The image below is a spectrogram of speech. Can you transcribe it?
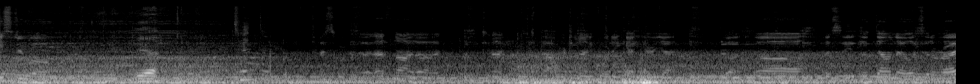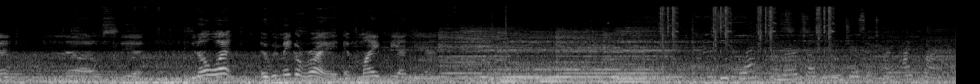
Duo. Yeah. 1030. I swear to that, that's not uh, 294 power, 294 didn't get here yet. But, uh, let's see, look down there, look to the right. No, I don't see it. You know what? If we make a right, it might be at the end. Keep left to merge onto New Jersey Turnpike Line.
